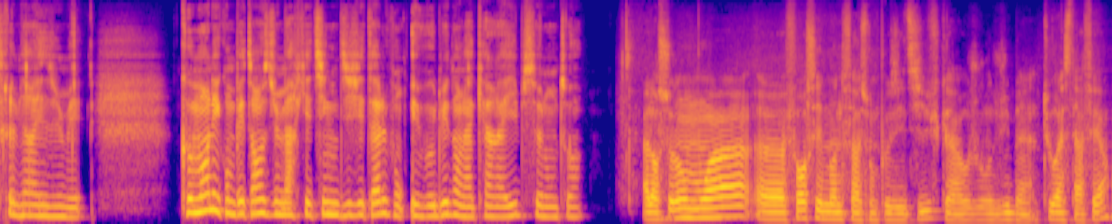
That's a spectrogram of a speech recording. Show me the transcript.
Très bien résumé. Comment les compétences du marketing digital vont évoluer dans la Caraïbe selon toi? Alors selon moi, euh, forcément de façon positive, car aujourd'hui, ben, tout reste à faire.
